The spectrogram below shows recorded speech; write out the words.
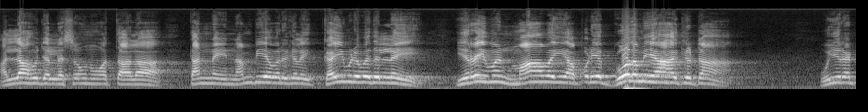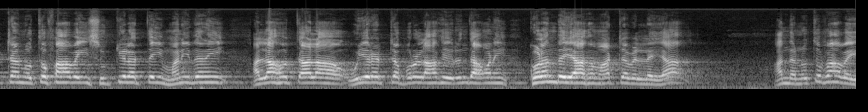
அல்லாஹு ஜல்ல சவுனுவத்தாலா தன்னை நம்பியவர்களை கைவிடுவதில்லை. இறைவன் மாவை அப்படியே கோதுமையாக ஆக்கிட்டான். உயிரற்ற நுத்துஃபாவை சுக்கிலத்தை மனிதனை அல்லாஹு தாலா உயிரற்ற பொருளாக இருந்து அவனை குழந்தையாக மாற்றவில்லையா? அந்த நுத்துஃபாவை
